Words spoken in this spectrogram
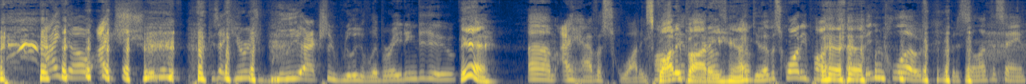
I know I should have. because I hear it's really, actually, really liberating to do. Yeah. Um, I have a squatty Squatty potty. at the potty, house. yeah. I do have a squatty potty. So I've been close, but it's still not the same.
